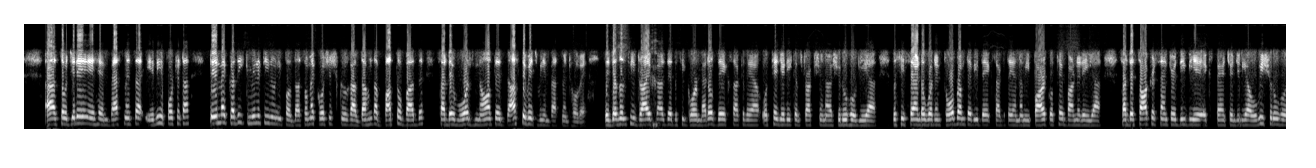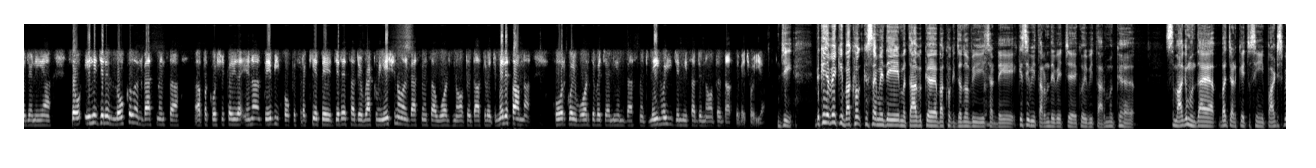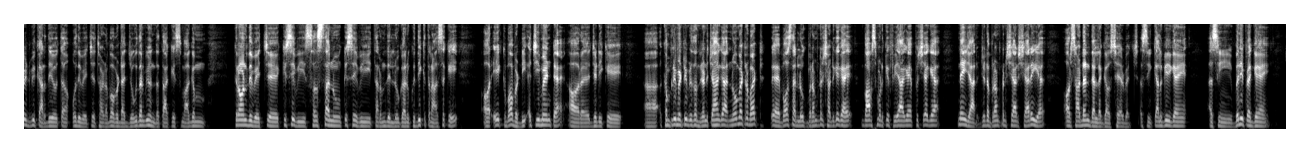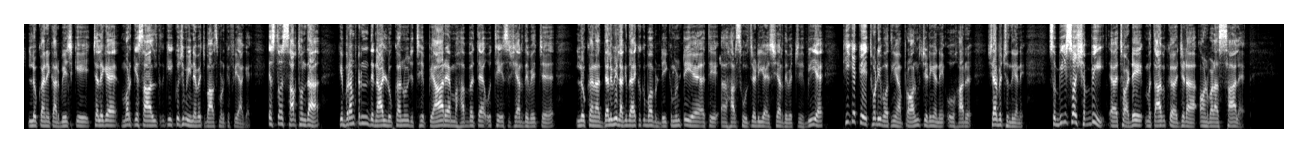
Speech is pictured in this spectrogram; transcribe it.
ਸੋ ਜਿਹੜੇ ਇਹ ਇਨਵੈਸਟਮੈਂਟਸ ਆ, ਇਹ ਵੀ ਇੰਪੋਰਟੈਂਟ ਆ। ਤੇ ਮੈਂ ਕਦੀ ਕਮਿਊਨਿਟੀ ਨੂੰ ਨਹੀਂ ਪਾਉਂਦਾ ਸੋ ਮੈਂ ਕੋਸ਼ਿਸ਼ ਕਰਦਾ ਹੁੰਦਾ, ਵੱਧ ਤੋਂ ਵੱਧ ਸਾਡੇ ਵਾਰਡਸ 9 ਤੇ 10 ਦੇ ਵਿੱਚ ਵੀ ਇਨਵੈਸਟਮੈਂਟ ਹੋਵੇ। ਤੇ ਜਦੋਂ ਤੁਸੀਂ ਡਰਾਈਵ ਕਰਦੇ, ਤੁਸੀਂ ਗੋਰ ਮੈਡਲਸ ਦੇਖ ਸਕਦੇ ਆ, ਉੱਥੇ ਜਿਹੜੀ ਕੰਸਟਰਕਸ਼ਨ ਆ, ਸ਼ੁਰੂ ਹੋ ਗਈ ਆ। ਤੁਸੀਂ ਸੈਂਡਲਵੁੱਡ ਐਂਡ ਪ੍ਰੋਗਰਾਮ ਤੇ ਵੀ ਦੇਖ ਸਕਦੇ ਆ, ਨਵੀਂ ਪਾਰਕ ਉੱਥੇ ਬਣ ਰਹੀ ਆ। ਸਾਡੇ ਸਾਕਰ ਸੈਂਟਰ ਦੀ ਵੀ ਐਕਸਪੈਂਸ਼ਨ ਜਿਹੜੀ ਆ, ਉਹ ਵੀ ਸ਼ੁਰੂ ਹੋ ਜਾਣੀ ਆ। ਸੋ ਇਹ ਜਿਹੜੇ ਲੋਕਲ ਇਨਵੈਸਟਮੈਂਟਸ ਆ ਆਪਾਂ ਕੋਸ਼ਿਸ਼ ਕਰੀਦਾ ਇਹਨਾਂ ਤੇ ਵੀ ਫੋਕਸ ਰੱਖੀਏ ਤੇ ਜਿਹੜੇ ਸਾਡੇ ਰੈਕਰੀਏਸ਼ਨਲ ਇਨਵੈਸਟਮੈਂਟਸ ਆ 9 ਤੇ 10 ਦੇ ਵਿੱਚ, ਮੇਰੇ ਹਿਸਾਬ ਹੋਰ ਕੋਈ ਵਾਰਡ ਦੇ ਵਿੱਚ ਇੰਨੀ ਇਨਵੈਸਟਮੈਂਟ ਨਹੀਂ ਹੋਈ ਜਿੰਨੀ ਸਾਡੇ 9 ਤੇ 10 ਦੇ ਵਿੱਚ ਹੋਈ ਆ। ਜੀ ਵਿਖੇ ਜਾਵੇ ਕਿ ਵੱਖ-ਵੱਖ ਸਮੇਂ ਦੇ ਮੁਤਾਬਕ, ਵੱਖ-ਵੱਖ ਜਦੋਂ ਵੀ ਸਾਡੇ ਕਿਸੇ ਵੀ ਧਰਮ ਦੇ ਵਿੱਚ ਕੋਈ ਵੀ ਧਾਰਮਿਕ ਸਮਾਗਮ ਹੁੰਦਾ ਹੈ, ਵੱਧ ਚੜ ਕੇ ਤੁਸੀਂ ਪਾਰਟਿਸਿਪੇਟ ਵੀ ਕਰਦੇ ਹੋ ਤਾਂ ਉਹਦੇ ਵਿੱਚ ਤੁਹਾਡਾ ਬਹੁਤ ਵੱਡਾ ਯੋਗਦਾਨ ਵੀ ਹੁੰਦਾ ਤਾਂ ਕਿ ਸਮਾਗਮ ਕਰਾਉਣ ਦੇ ਵਿੱਚ ਕਿਸੇ ਵੀ ਸੰਸਥਾ ਨੂੰ, ਕਿਸੇ ਵੀ ਧਰਮ ਦੇ ਲੋਕਾਂ ਨੂੰ ਕੋਈ ਦਿੱਕਤ ਨਾ ਆ ਸਕੇ। ਔਰ ਇਹ ਇੱਕ ਬਹੁਤ ਵੱਡੀ ਅਚੀਵਮੈਂਟ ਹੈ ਔਰ ਜਿਹੜੀ ਕਿ ਕੰਪਲੀਮੈਂਟਰੀ ਵੀ ਤੁਹਾਨੂੰ ਦੇਣਾ ਚਾਹਾਂਗਾ। ਨੋ ਮੈਟਰ ਬਟ ਬਹੁਤ ਸਾਰੇ ਲੋਕ ਬ੍ਰਹਮਟਨ ਛੱਡ ਕੇ ਗਏ, ਵਾਪਸ ਮੁੜ ਕੇ ਫਿਰ ਆ ਗਏ, ਪੁੱਛਿਆ ਗਿਆ, ਨਹੀਂ ਯਾਰ, ਜਿਹੜਾ ਬ੍ਰਹਮਟਨ ਸ਼ਹਿਰ ਸ਼ਹਿਰ ਹੀ ਹੈ ਔਰ ਸਾਡਾ ਨਹੀਂ ਦਿਲ ਲੱਗਾ ਉਸ ਸ਼ਹਿਰ ਵਿੱਚ। ਅਸੀਂ ਕੈਲਗਰੀ ਗਏ, ਅਸੀਂ ਵਿਨੀਪੈਗ ਗਏ, ਲੋਕਾਂ ਨੇ ਘਰ ਵੇਚ ਕੇ ਚਲੇ ਗਏ, ਮੁੜ ਕੇ ਸਾਲ ਕੀ ਕੁਝ ਮਹੀਨੇ ਵਿੱਚ ਵਾਪਸ ਮੁੜ ਕੇ ਫਿਰ ਆ ਗਏ। ਇਸ ਤੋਂ ਸਾਬਤ ਹੁੰਦਾ ਕਿ ਬ੍ਰਹਮਟਨ ਦੇ ਨਾਲ ਲੋਕਾਂ ਨੂੰ ਜਿੱਥੇ ਪਿਆਰ ਹੈ ਮੁਹੱਬਤ ਹੈ ਉੱਥੇ ਇਸ ਸ਼ਹਿਰ ਦੇ ਵਿੱਚ ਲੋਕਾਂ ਦਾ ਦਿਲ ਵੀ ਲੱਗਦਾ ਹੈ ਕਿਉਂਕਿ ਬਹੁਤ ਵੱਡੀ ਕਮਿਊਨਿਟੀ ਹੈ ਅਤੇ ਹਰ ਸਹੂਲਤ ਜਿਹੜੀ ਹੈ ਇਸ ਸ਼ਹਿਰ ਦੇ ਵਿੱਚ ਵੀ ਹੈ। ਠੀਕ ਹੈ ਕਿ ਥੋੜੀ ਬਹੁਤੀਆਂ ਪ੍ਰੋਬਲਮਸ ਜਿਹੜੀਆਂ ਨੇ ਉਹ ਹਰ ਸ਼ਹਿਰ ਵਿੱਚ ਹੁੰਦੀਆਂ ਨੇ। ਸੋ 2026 ਅ, ਤੁਹਾਡੇ ਮੁਤਾਬਕ ਜਿਹੜਾ ਆਉਣ ਵਾਲਾ ਸਾਲ ਹੈ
